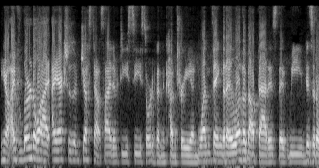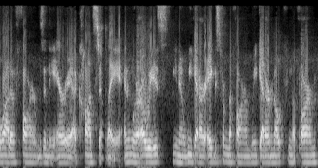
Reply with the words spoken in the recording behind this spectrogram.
you know, I've learned a lot. I actually live just outside of DC, sort of in the country. And one thing that I love about that is that we visit a lot of farms in the area constantly. And we're always, you know, we get our eggs from the farm, we get our milk from the farm,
